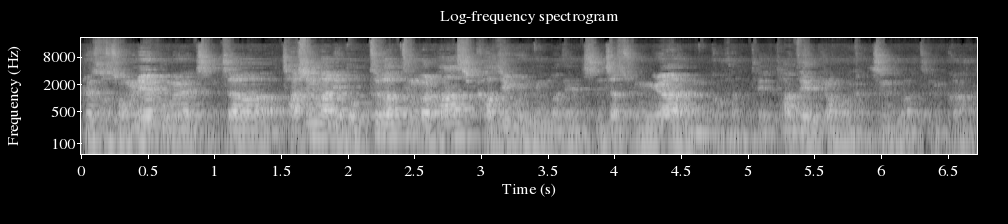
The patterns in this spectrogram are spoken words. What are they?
그래서 정리해보면 진짜 자신만의 노트 같은 걸 하나씩 가지고 있는 거는 진짜 중요한 것 같아. 다들 그런 거 겪는 것 같으니까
